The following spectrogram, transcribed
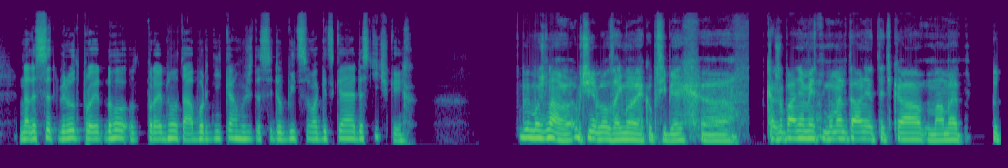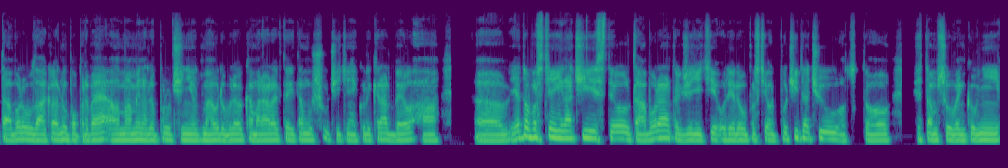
na 10 minut pro jednoho, pro jednoho táborníka můžete si dobít své magické destičky. To by možná určitě bylo zajímavé jako příběh. Každopádně my momentálně teďka máme tu táborovou základnu poprvé, ale máme na doporučení od mého dobrého kamaráda, který tam už určitě několikrát byl a eh, je to prostě jinačí styl tábora, takže děti odjedou prostě od počítačů, od toho, že tam jsou venkovní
